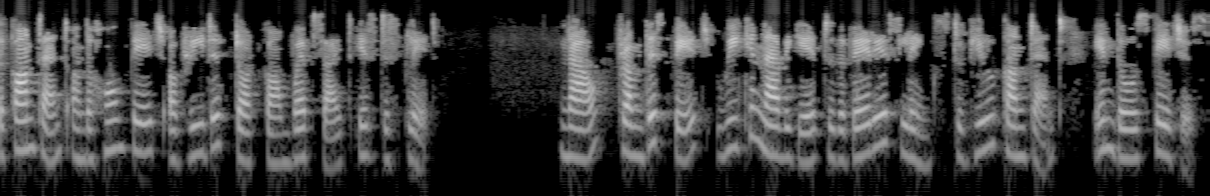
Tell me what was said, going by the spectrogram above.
The content on the home page of rediff.com website is displayed. Now, from this page, we can navigate to the various links to view content in those pages.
